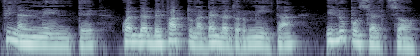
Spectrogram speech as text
Finalmente, quando ebbe fatto una bella dormita, il lupo si alzò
